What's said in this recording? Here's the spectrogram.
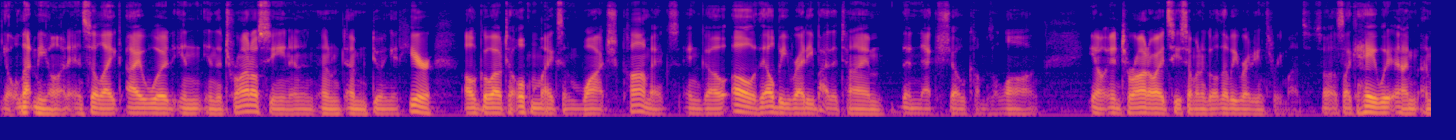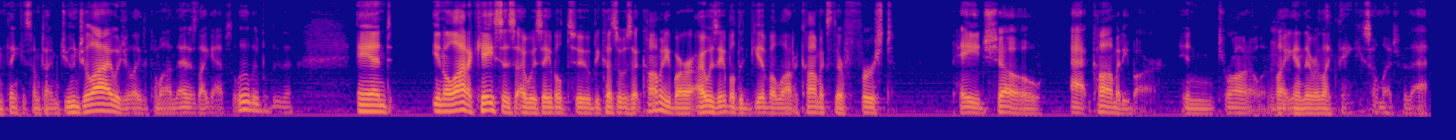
you know, let me on. And so like I would in in the Toronto scene, and I'm, I'm doing it here. I'll go out to open mics and watch comics and go, oh, they'll be ready by the time the next show comes along you know, in Toronto, I'd see someone and go, they'll be ready in three months. So I was like, hey, we- I'm, I'm thinking sometime June, July. Would you like to come on then? It's like, absolutely, we'll do that. And in a lot of cases, I was able to, because it was at Comedy Bar, I was able to give a lot of comics their first paid show at Comedy Bar in Toronto. And like, and they were like, thank you so much for that.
